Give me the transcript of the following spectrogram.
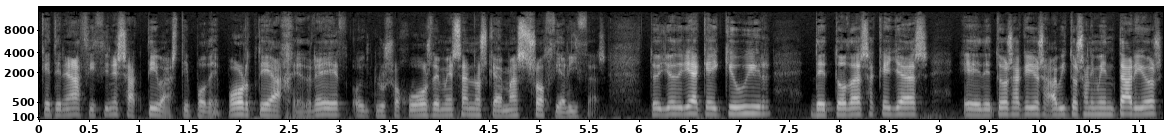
que tener aficiones activas, tipo deporte, ajedrez o incluso juegos de mesa en los que además socializas. Entonces yo diría que hay que huir de todas aquellas eh, de todos aquellos hábitos alimentarios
